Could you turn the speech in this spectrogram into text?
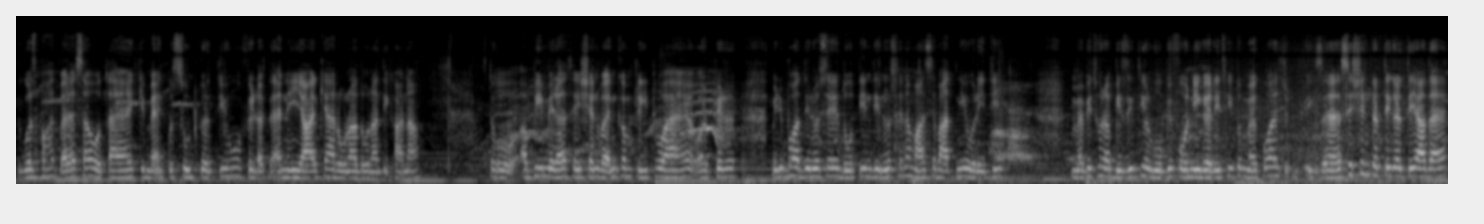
बिकॉज़ बहुत बार ऐसा होता है कि मैं कुछ शूट करती हूँ, फिर लगता है, नहीं यार, क्या रोना धोना दिखाना तो अभी मेरा सेशन वन कंप्लीट हुआ है और फिर मेरी बहुत दिनों से दो तीन दिनों से ना माँ से बात नहीं हो रही थी। मैं भी थोड़ा बिज़ी थी और वो भी फ़ोन नहीं कर रही थी तो मेरे को आज सेशन करते करते याद आया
